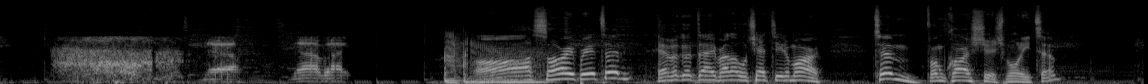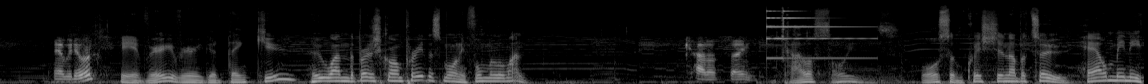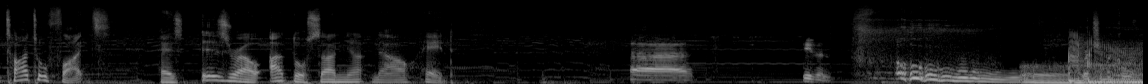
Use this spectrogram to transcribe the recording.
Now, now, mate. Oh, sorry, Brenton. Have a good day, brother. We'll chat to you tomorrow. Tim from Christchurch. Morning, Tim. How we doing? Yeah, very, very good. Thank you. Who won the British Grand Prix this morning? Formula One. Carlos Sainz. Carlos Sainz. Awesome. Question number two. How many title fights has Israel Adesanya now had? Uh, seven. Oh, Richard McCaw.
